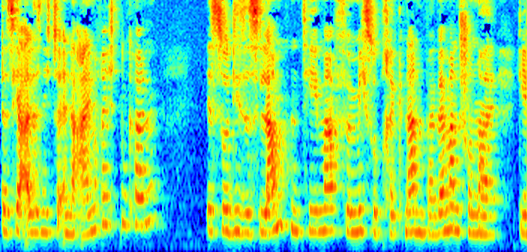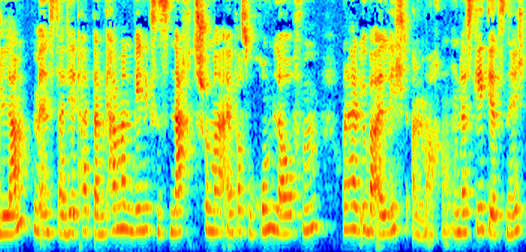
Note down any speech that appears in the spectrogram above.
das hier alles nicht zu Ende einrichten können, ist so dieses Lampenthema für mich so prägnant, weil wenn man schon mal die Lampen installiert hat, dann kann man wenigstens nachts schon mal einfach so rumlaufen und halt überall Licht anmachen. Und das geht jetzt nicht.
